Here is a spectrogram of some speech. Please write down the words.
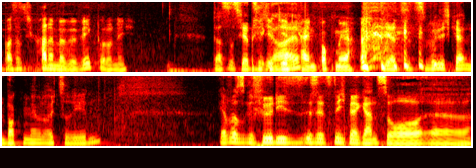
Was hat sich keiner mehr bewegt, oder nicht? Das ist jetzt Die hat egal. keinen Bock mehr. Die hat jetzt wirklich keinen Bock mehr mit euch zu reden. Ich habe das Gefühl, die ist jetzt nicht mehr ganz so äh,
